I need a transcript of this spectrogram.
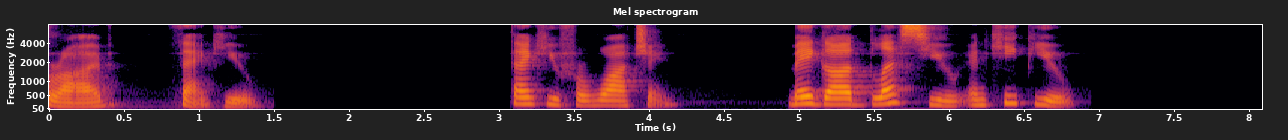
Subscribe. Thank you. Thank you for watching. May God bless you and keep you.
